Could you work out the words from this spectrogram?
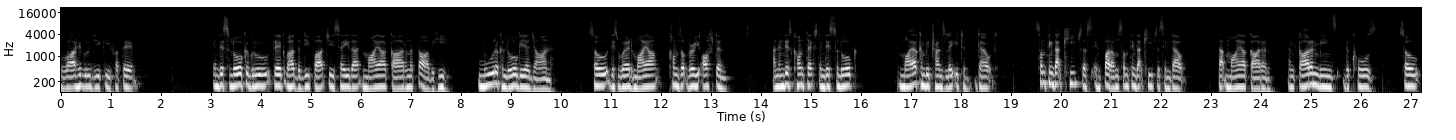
ਵਾਹਿਗੁਰੂ ਜੀ ਕੀ ਫਤਿਹ। In this slok, Guru Tegh Bahadur Ji Pachi say that Maya Karan Murkh Log Jan. So this word Maya comes up very often. And in this context, in this slok, Maya can be translated to doubt. Something that keeps us in bharam, something that keeps us in doubt. That Maya Karan. And Karan means the cause. So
